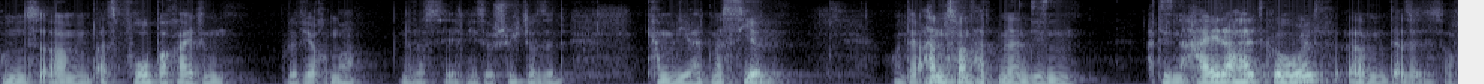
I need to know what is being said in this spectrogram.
Und ähm, als Vorbereitung oder wie auch immer, ne, dass sie nicht so schüchtern sind, kann man die halt massieren. Und der Anton hat mir dann diesen, hat diesen Heider halt geholt. Ähm, also das ist auf,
